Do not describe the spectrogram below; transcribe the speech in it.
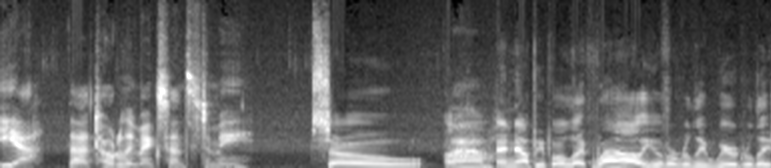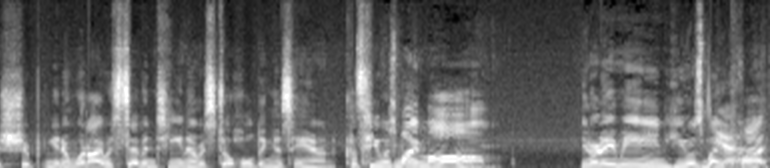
Yeah, that totally makes sense to me. So, um, and now people are like, wow, you have a really weird relationship. You know, when I was 17, I was still holding his hand because he was my mom. You know what I mean? He was my Yeah. pri-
